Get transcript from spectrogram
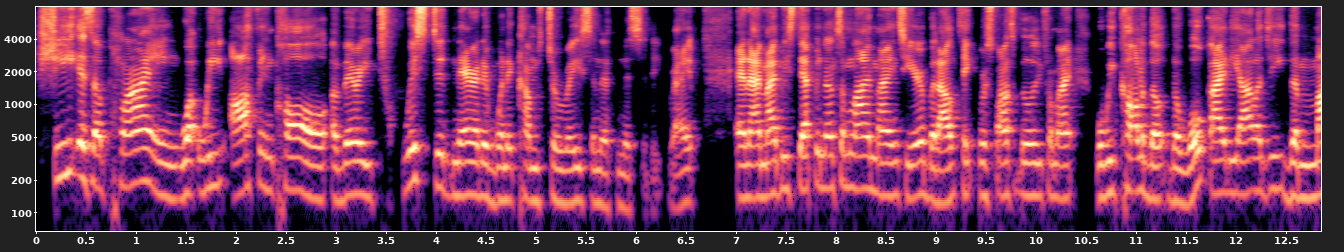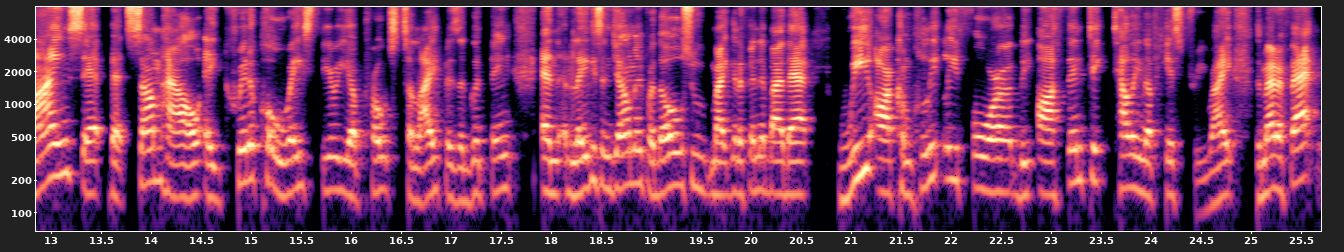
She is applying what we often call a very twisted narrative when it comes to race and ethnicity, right? And I might be stepping on some landmines here, but I'll take responsibility for my what we call it the, the woke ideology, the mindset that somehow a critical race theory approach to life is a good thing. And ladies and gentlemen, for those who might get offended by that, we are completely for the authentic telling of history, right? As a matter of fact,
